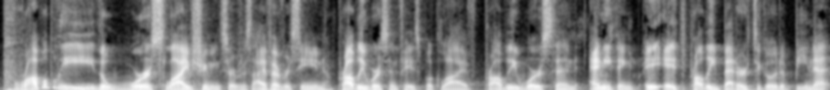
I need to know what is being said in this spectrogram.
probably the worst live streaming service I've ever seen. Probably worse than Facebook Live. Probably worse than anything. It, it's probably better to go to BNet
